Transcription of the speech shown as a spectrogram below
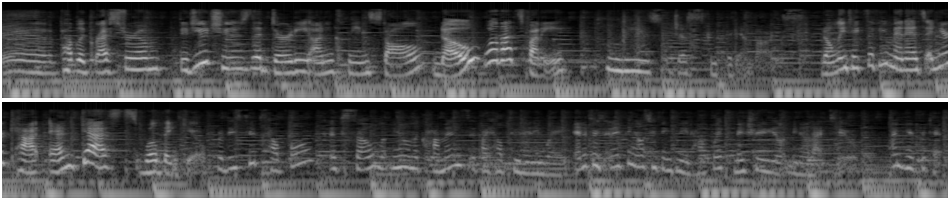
uh, public restroom. Did you choose the dirty, unclean stall? No? Well, that's funny. Please just scoop the damn box. It only takes a few minutes and your cat and guests will thank you. Were these tips helpful? If so, let me know in the comments if I helped you in any way. And if there's anything else you think you need help with, make sure you let me know that too. I'm here for tips.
